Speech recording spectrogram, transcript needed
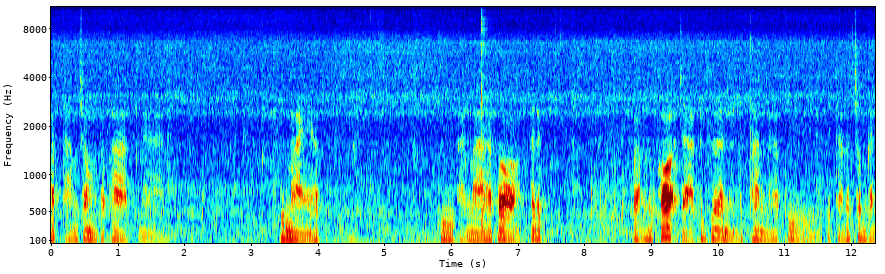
ครับทางช่องประพาสพี่ใหม่ครับ ที่ผ่านมาครับก็ได้ ความอนุเคราะห์จากเพื่อนๆทุกท่านนะครับ ที่ติดตามรับชมกัน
